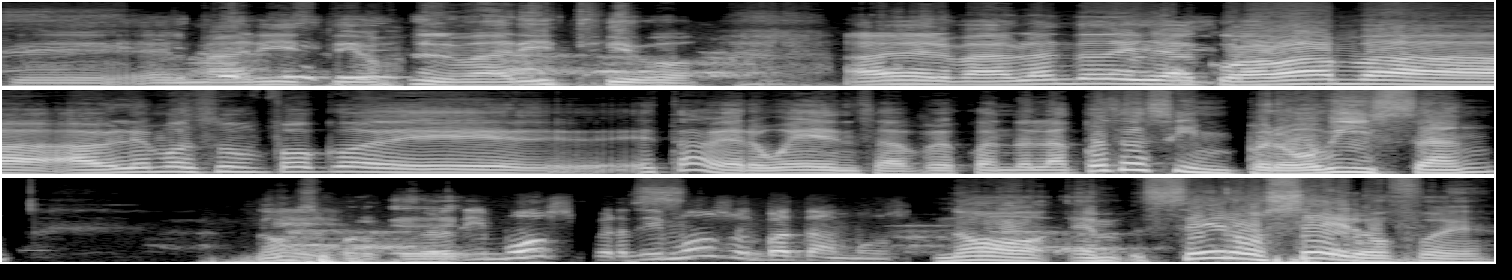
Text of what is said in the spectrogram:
Sí, el marítimo, el marítimo. A ver, hablando de Yacuabamba, hablemos un poco de esta vergüenza, pues cuando las cosas se improvisan, ¿no? Porque, ¿Perdimos? ¿Perdimos o empatamos? no, em, 0-0 fue.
